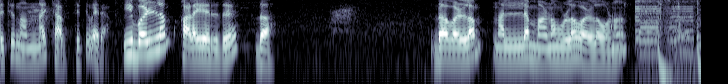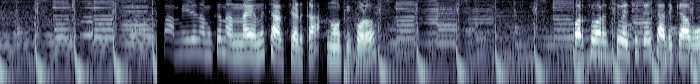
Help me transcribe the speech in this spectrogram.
വെച്ച് നന്നായി ചതച്ചിട്ട് വരാം. ഈ വെള്ളം കളയരുത്. ഇതാ ഇതാ വെള്ളം നല്ല മണമുള്ള വെള്ളമാണ്. അപ്പോൾ അമ്മിയിൽ നമുക്ക് നന്നായി ഒന്ന് ചതച്ചെടുക്കാം. നോക്കിക്കോളൂ. കുറച്ച് കുറച്ച് വെച്ചിട്ട് ചതയ്ക്കാവൂ.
